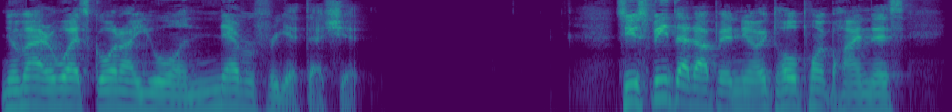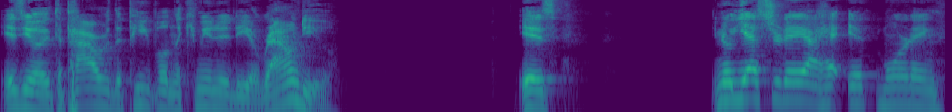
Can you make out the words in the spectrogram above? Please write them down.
no matter what's going on, you will never forget that shit. So you speed that up, and you know like the whole point behind this is you know like the power of the people in the community around you. Is you know yesterday I had it morning.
